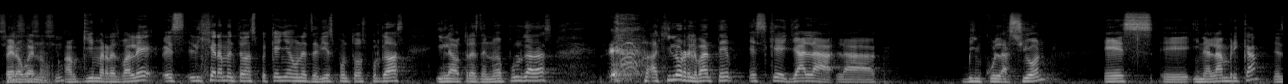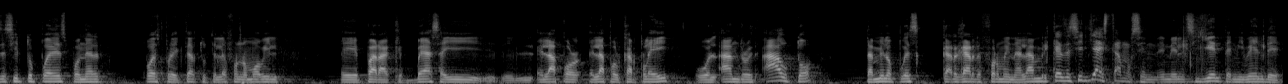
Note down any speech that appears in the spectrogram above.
sí, Pero sí, bueno, sí, aquí me resbalé. Es ligeramente más pequeña, una es de 10.2 pulgadas y la otra es de 9 pulgadas. Aquí lo relevante es que ya la, la vinculación es eh, inalámbrica, es decir, tú puedes poner, puedes proyectar tu teléfono móvil eh, para que veas ahí el, el Apple, el Apple CarPlay o el Android Auto. También lo puedes cargar de forma inalámbrica, es decir, ya estamos en, en el siguiente nivel de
